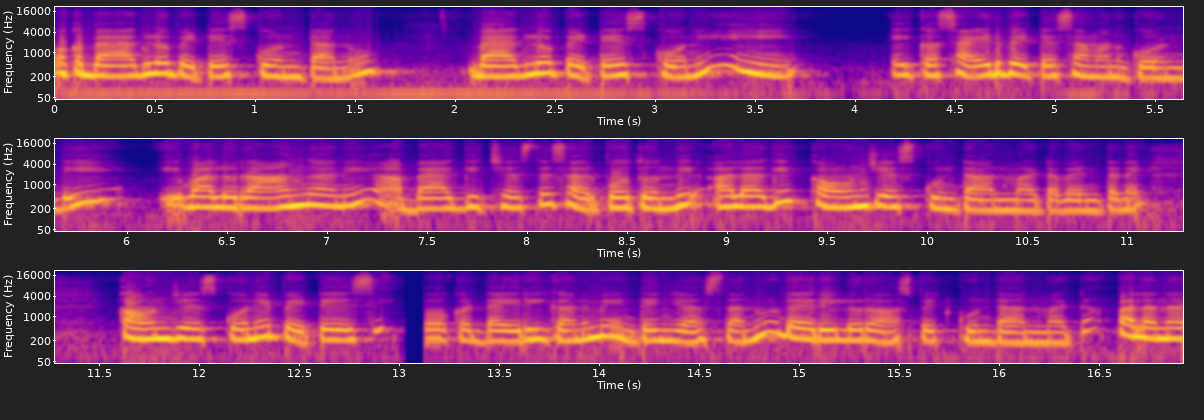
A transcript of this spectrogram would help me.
ఒక బ్యాగ్లో పెట్టేసుకుంటాను. బ్యాగ్లో పెట్టేసుకొని ఇక సైడ్ పెట్టేసామనుకోండి వాళ్ళు రాగానే ఆ బ్యాగ్ ఇచ్చేస్తే సరిపోతుంది. అలాగే కౌంట్ చేసుకుంటా అనమాట వెంటనే. కౌంట్ చేసుకొని పెట్టేసి ఒక డైరీ కానీ మెయింటైన్ చేస్తాను. డైరీలో రాసి పెట్టుకుంటా అనమాట పలానా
